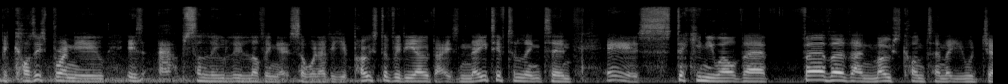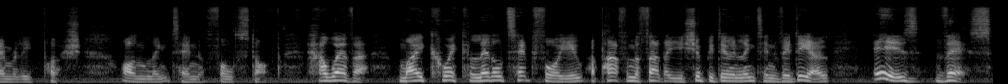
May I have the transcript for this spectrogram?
because it's brand new, is absolutely loving it. So, whenever you post a video that is native to LinkedIn, it is sticking you out there further than most content that you would generally push on LinkedIn, full stop. However, my quick little tip for you, apart from the fact that you should be doing LinkedIn video, is this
